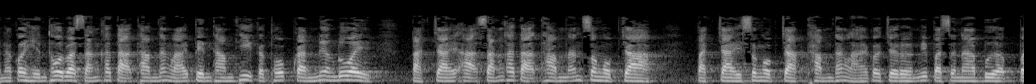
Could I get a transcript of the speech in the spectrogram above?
นะก็เห็นโทษว่าสังคตะธรรมทั้งหลายเป็นธรรมที่กระทบกันเนื่องด้วยปัจจัยอสังคตะธรรมนั้นสงบจาก ปัจจัยสงบจากธรรมทั้งหลายก็เจริญวิปัสนาเบื่อป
